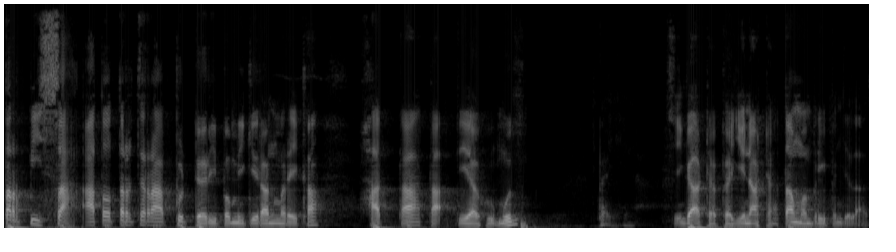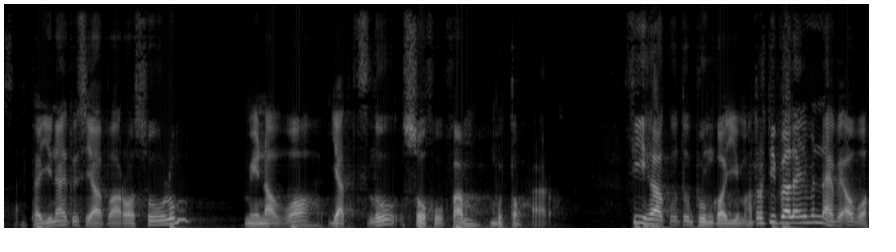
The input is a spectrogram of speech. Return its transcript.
terpisah atau tercerabut dari pemikiran mereka hatta tak tiahumul bayina. Sehingga ada bayinah datang memberi penjelasan. Bayinah itu siapa? Rasulum minallah yatslu suhufam mutahhar. Fiha kutubun qayyimah. Terus dibaleni meneh be Allah.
